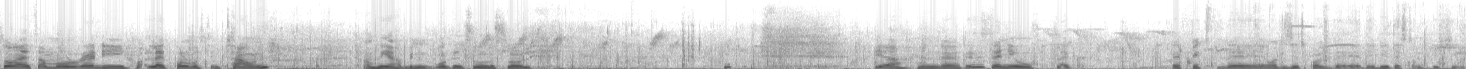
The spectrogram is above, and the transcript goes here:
So guys I'm already like almost in town. I'm here, I've been walking slowly slowly. yeah, and uh, this is a new like they fixed the what is it called? The they did the stone pitching,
